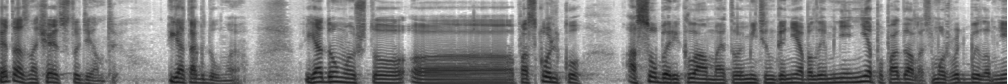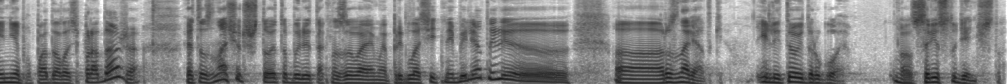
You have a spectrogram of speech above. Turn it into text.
Это означает студенты. Я так думаю. Я думаю, что а, поскольку особой рекламы этого митинга не было, и мне не попадалось, может быть, было, мне не попадалась продажа, это значит, что это были так называемые пригласительные билеты или э, разнарядки, или то и другое. Среди студенчества.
